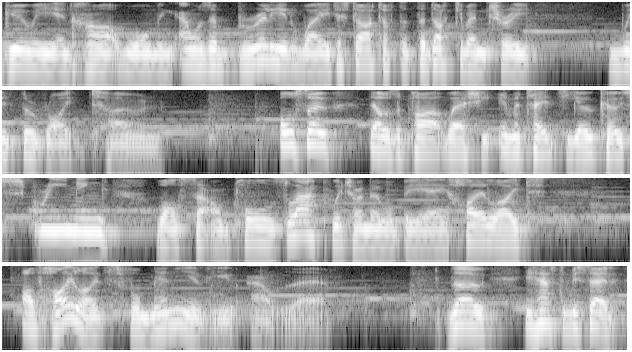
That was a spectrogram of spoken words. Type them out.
gooey and heartwarming and was a brilliant way to start off the, the documentary with the right tone. Also, there was a part where she imitates Yoko screaming while sat on Paul's lap, which I know will be a highlight of highlights for many of you out there. Though it has to be said,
